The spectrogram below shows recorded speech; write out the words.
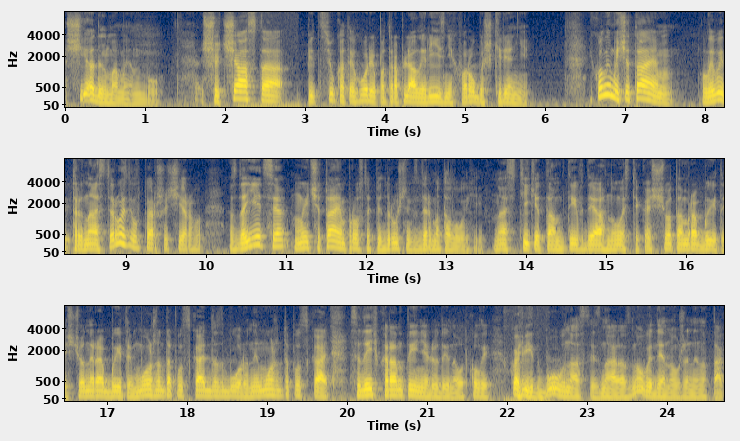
Ще один момент був, що часто під цю категорію потрапляли різні хвороби шкіряні. І коли ми читаємо Левит 13 розділ в першу чергу, здається, ми читаємо просто підручник з дерматології. Настільки там див-діагностика, що там робити, що не робити, можна допускати до збору, не можна допускати. Сидить в карантині людина. От коли ковід був у нас, і зараз знову йде, але вже не так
